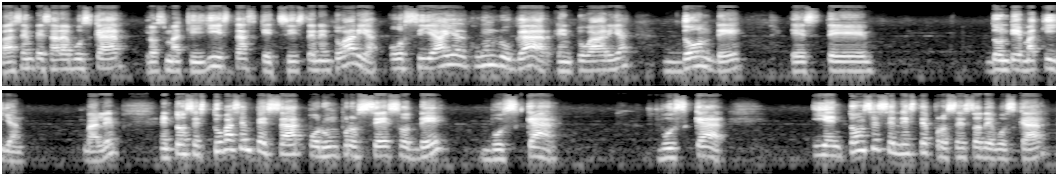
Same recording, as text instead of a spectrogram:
vas a empezar a buscar los maquillistas que existen en tu área o si hay algún lugar en tu área donde, este, donde maquillan, ¿vale? Entonces tú vas a empezar por un proceso de buscar, buscar. Y entonces en este proceso de buscar,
